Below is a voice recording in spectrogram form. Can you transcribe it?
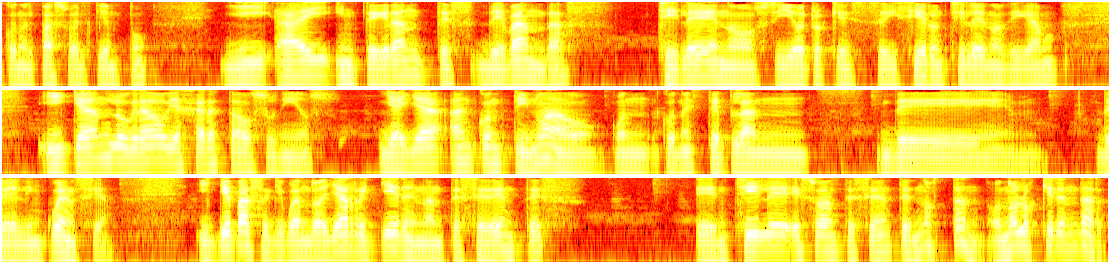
con el paso del tiempo, y hay integrantes de bandas chilenos y otros que se hicieron chilenos, digamos, y que han logrado viajar a Estados Unidos y allá han continuado con, este plan de, de delincuencia. ¿Y qué pasa? Que cuando allá requieren antecedentes, en Chile esos antecedentes no están o no los quieren dar.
